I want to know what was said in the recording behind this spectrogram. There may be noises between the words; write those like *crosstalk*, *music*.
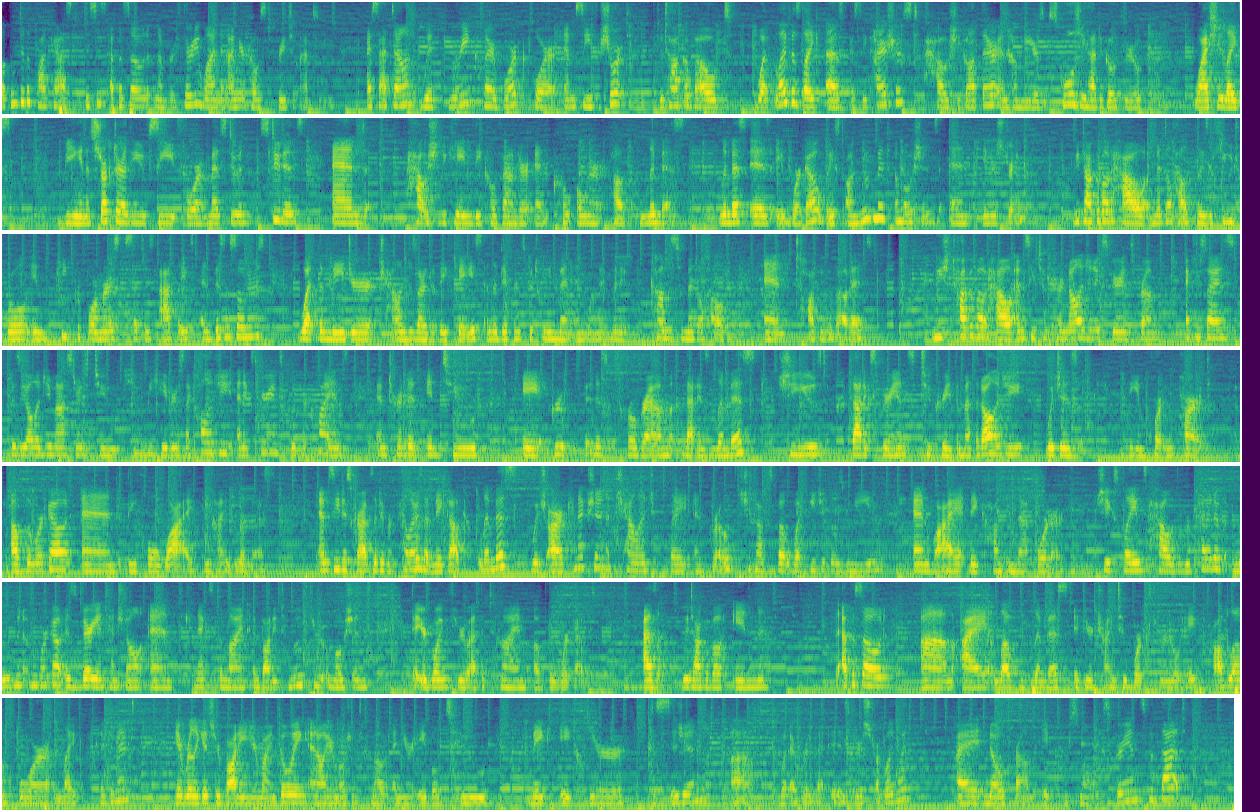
Welcome to the podcast. This is episode number 31, and I'm your host, Rachel Anthony. I sat down with Marie Claire Bourque, or MC for short, to talk about what life is like as a psychiatrist, how she got there, and how many years of school she had to go through, why she likes being an instructor at the U of C for med student students, and how she became the co founder and co owner of Limbus. Limbus is a workout based on movement, emotions, and inner strength. We talk about how mental health plays a huge role in peak performers, such as athletes and business owners, what the major challenges are that they face, and the difference between men and women when it comes to mental health and talking about it. We talk about how MC took her knowledge and experience from exercise physiology masters to human behavior psychology and experience with her clients and turned it into a group fitness program that is Limbus. She used that experience to create the methodology, which is the important part of the workout and the whole why behind Limbus. MC describes the different pillars that make up Limbus, which are connection, challenge, play, and growth. She talks about what each of those mean and why they come in that order. She explains how the repetitive movement of the workout is very intentional and connects the mind and body to move through emotions that you're going through at the time of the workout. As we talk about in the episode, um, I love Limbus if you're trying to work through a problem or life predicament it really gets your body and your mind going and all your emotions come out and you're able to make a clear decision of whatever that is you're struggling with i know from a personal experience with that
